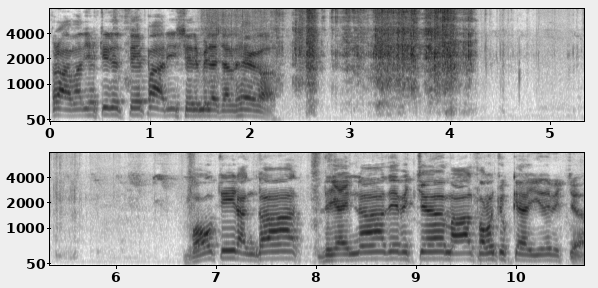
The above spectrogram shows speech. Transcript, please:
ਭਰਾਵਾਂ ਦੀ ਹੱਟੀ ਦੇ ਉੱਤੇ ਭਾਰੀ ਸੇਲ ਮੇਲਾ ਚੱਲ ਰਿਹਾ ਹੈਗਾ। ਬਹੁਤ ਹੀ ਰੰਗਾਂ, ਡਿਜ਼ਾਈਨਾਂ ਦੇ ਵਿੱਚ ਮਾਲ ਪਹੁੰਚ ਚੁੱਕਿਆ ਜੀ ਇਹਦੇ ਵਿੱਚ।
